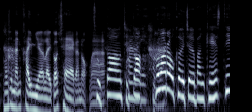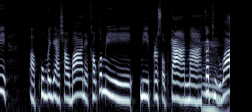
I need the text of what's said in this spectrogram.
ค่ะเพราะฉะนั้นใครมีอะไรก็แชร์กันออกมา ถูกต้องถูกต้องใช่ค่ะเพราะว่าเราเคยเจอบางเคสที่เอ่อภูมิปัญญาชาวบ้านเนี่ยเขาก็มีมีประสบการณ์มาอืมก็ถือว่า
